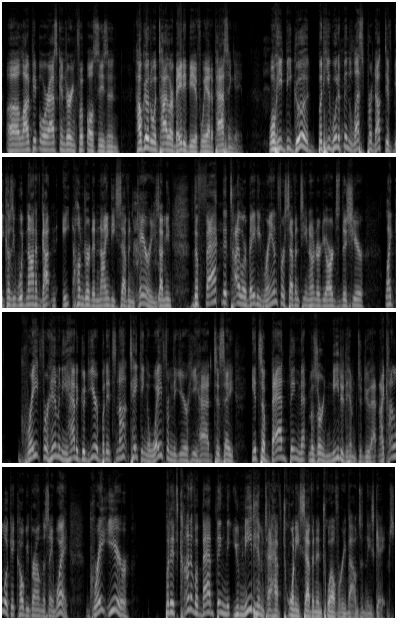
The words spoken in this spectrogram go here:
Uh, a lot of people were asking during football season, how good would Tyler Badie be if we had a passing game? Well, he'd be good, but he would have been less productive because he would not have gotten 897 carries. I mean, the fact that Tyler Badie ran for 1,700 yards this year, like, great for him and he had a good year, but it's not taking away from the year he had to say it's a bad thing that Missouri needed him to do that. And I kind of look at Kobe Brown the same way. Great year, but it's kind of a bad thing that you need him to have 27 and 12 rebounds in these games.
